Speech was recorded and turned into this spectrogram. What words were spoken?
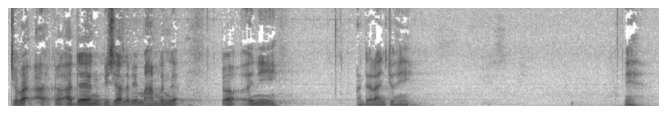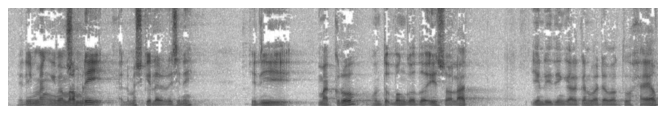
Coba a- kalau ada yang bisa lebih memahamkan enggak? Kalau ini ada rancuh ini. Ya. Jadi memang Imam Ramli ada muskilah dari sini. Jadi makruh untuk menggodoi sholat yang ditinggalkan pada waktu haid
